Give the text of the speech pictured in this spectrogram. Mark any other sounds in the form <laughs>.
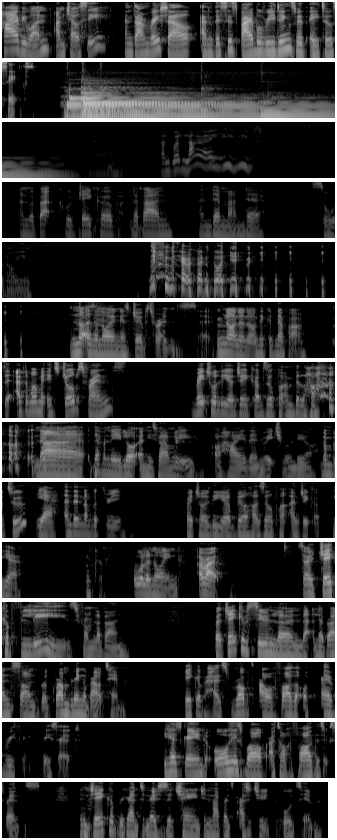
Hi, everyone. I'm Chelsea. And I'm Rachel, and this is Bible Readings with 806. And we're live. And we're back with Jacob, Laban, and them man there. So annoying. <laughs> They're annoying. Not as annoying as Job's friends. So No, no, no. They could never. At the moment, it's Job's friends Rachel, Leah, Jacob, Zilpah, and Bilhah. <laughs> nah, definitely Lot and his family are higher than Rachel and Leah. number two. Yeah, And then number three Rachel, Leah, Bilhah, Zilpah, and Jacob. yeah. Okay. All annoying. All right. So Jacob flees from Laban. But Jacob soon learned that Laban's sons were grumbling about him. Jacob has robbed our father of everything, they said. He has gained all his wealth at our father's expense. And Jacob began to notice a change in Laban's attitude towards him.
